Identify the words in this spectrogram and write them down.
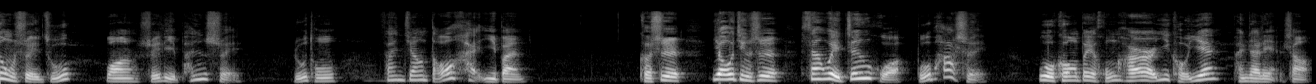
众水族往水里喷水，如同翻江倒海一般。可是妖精是三味真火，不怕水。悟空被红孩儿一口烟喷在脸上，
